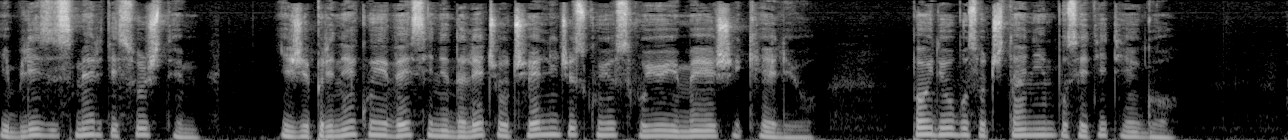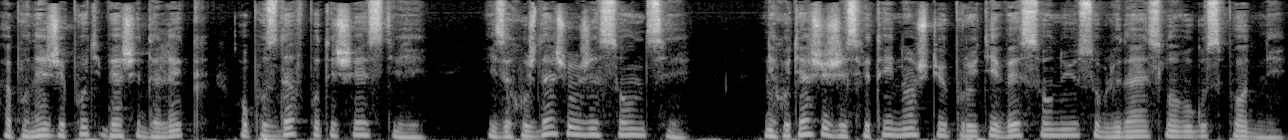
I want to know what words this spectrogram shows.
и близи смерти сущим, и же при некое веси недалече от челническую свою имееше келию. Пойде убо с отчитанием посетити его. А понеже путь беше далек, опоздав путешествие, и захождаше уже солнце, не хотяше же святой нощью пройти весоною, соблюдая Слово Господне.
